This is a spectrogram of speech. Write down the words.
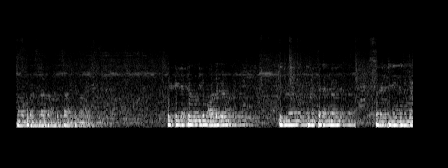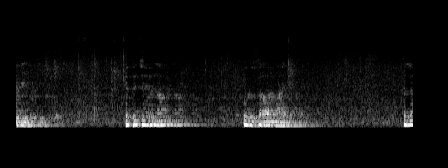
നമുക്ക് മനസ്സിലാക്കാൻ വേണ്ടി സാധിക്കുന്നത്. ഇരിട്ടിയിൽ ഏറ്റവും അധികം ആളുകൾ ഇന്ന് തുണിത്തരങ്ങൾ സെലക്ട് ചെയ്യുന്നതിന് വേണ്ടി എത്തിച്ചേരുന്ന ഒരു സ്ഥാപനമാണ് എല്ലാ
